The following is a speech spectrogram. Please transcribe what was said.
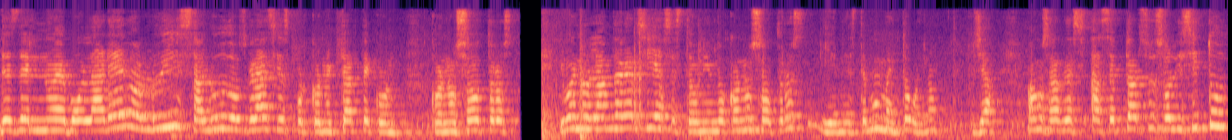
Desde el Nuevo Laredo, Luis, saludos, gracias por conectarte con, con nosotros. Y bueno, Lambda García se está uniendo con nosotros y en este momento, bueno, pues ya vamos a aceptar su solicitud.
